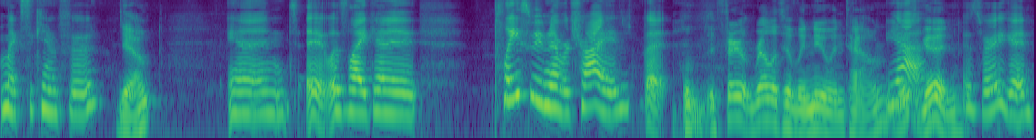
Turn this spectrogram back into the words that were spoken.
Mexican food, Yeah. and it was like a place we've never tried, but Well, it's fairly relatively new in town. yeah, It's good. It was very good.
